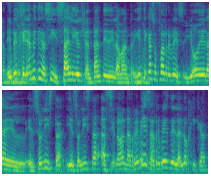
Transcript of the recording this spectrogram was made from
Entonces, generalmente es así, sale el cantante de la banda. En este Ujú. caso fue al revés. Yo era el, el solista y el solista hace una banda al revés, al revés de la lógica.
